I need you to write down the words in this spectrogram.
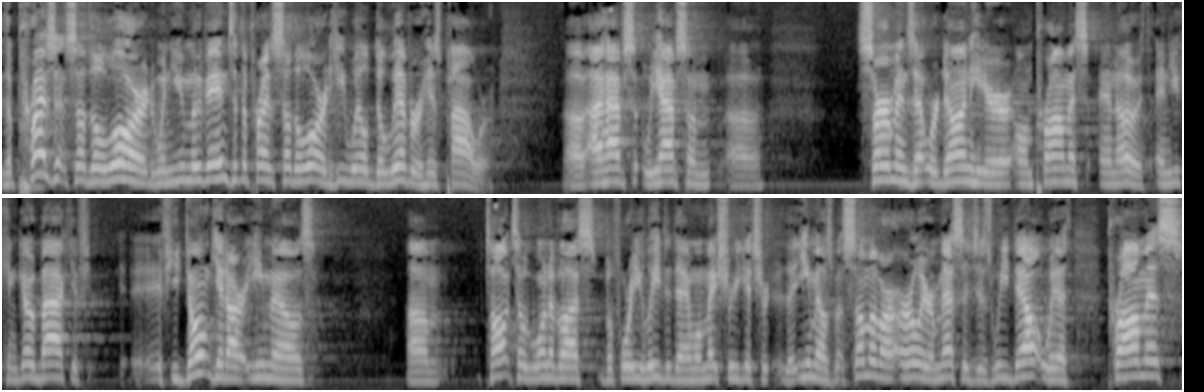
the presence of the Lord, when you move into the presence of the Lord, He will deliver His power. Uh, I have, we have some uh, sermons that were done here on promise and oath, and you can go back if if you don't get our emails. Um, talk to one of us before you leave today, and we'll make sure you get your, the emails. But some of our earlier messages, we dealt with promise,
